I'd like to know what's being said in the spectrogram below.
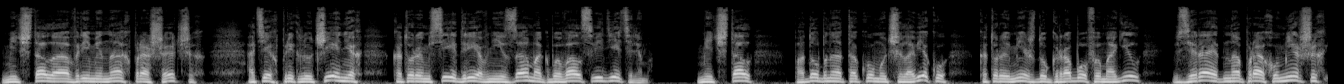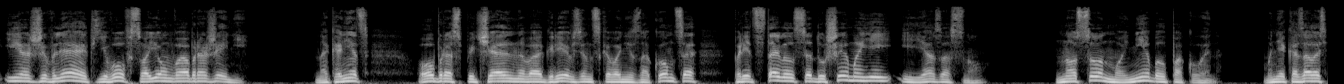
мечтала о временах прошедших, о тех приключениях, которым сей древний замок бывал свидетелем. Мечтал, подобно такому человеку, который между гробов и могил взирает на прах умерших и оживляет его в своем воображении. Наконец, образ печального гревзинского незнакомца представился душе моей, и я заснул. Но сон мой не был покоен. Мне казалось,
